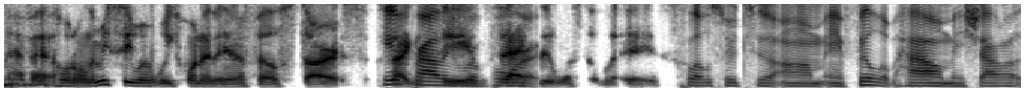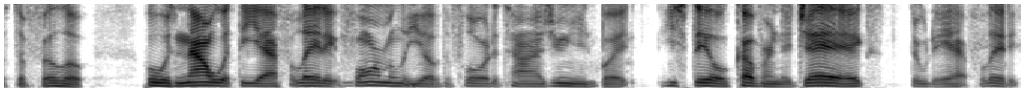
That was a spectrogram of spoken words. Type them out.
Hold on. Let me see when week one of the NFL starts, He'll so I can see exactly what's the is closer to um. And Philip Heilman, shout out to Philip, who is now with the Athletic, formerly of the Florida Times Union, but he's still covering the Jags through the Athletic.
